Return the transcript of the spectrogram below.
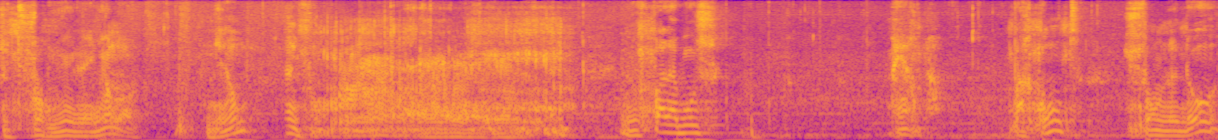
J'ai toujours vu les lions. Je dis non, ils font. Ils n'ouvrent pas la bouche. Merde. Par contre, je tourne le dos,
